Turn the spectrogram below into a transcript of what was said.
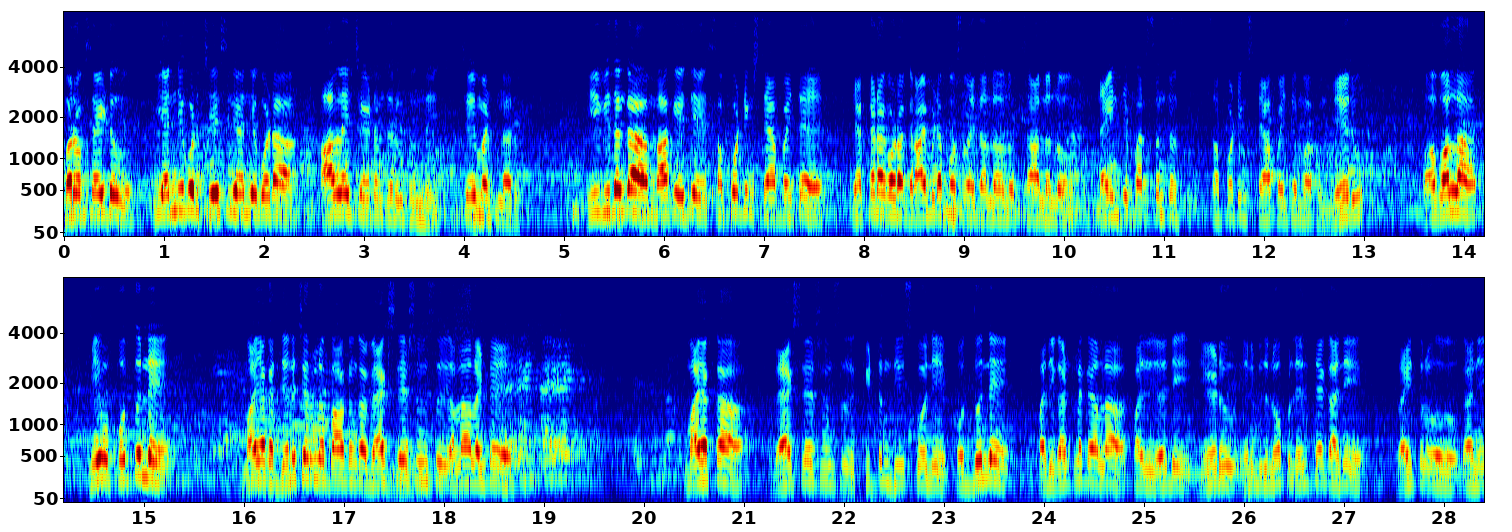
మరొక సైడు ఇవన్నీ కూడా చేసినవన్నీ కూడా ఆన్లైన్ చేయడం జరుగుతుంది. చేయమంటున్నారు. ఈ విధంగా మాకైతే సపోర్టింగ్ స్టాఫ్ అయితే ఎక్కడా కూడా గ్రామీణ పశు వైద్యాలలో నైంటీ పర్సెంట్ సపోర్టింగ్ స్టాఫ్ అయితే మాకు లేరు. మా వల్ల మేము పొద్దున్నే మా యొక్క దినచర్యలో భాగంగా వ్యాక్సినేషన్స్ వెళ్ళాలంటే మా యొక్క వ్యాక్సినేషన్స్ కిట్ని తీసుకొని పొద్దున్నే పది గంటలకల్లా పది అది ఏడు ఎనిమిది లోపల వెళ్తే కానీ రైతులు కానీ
